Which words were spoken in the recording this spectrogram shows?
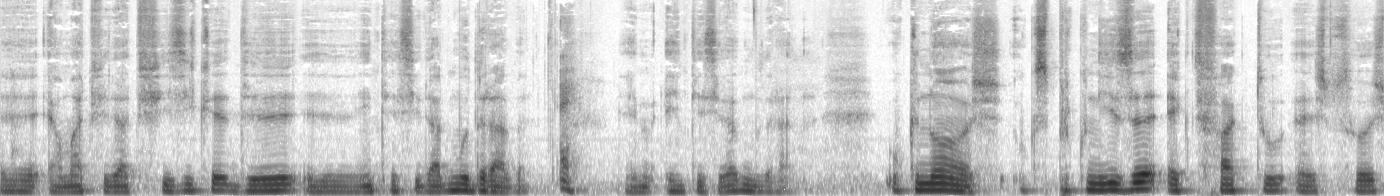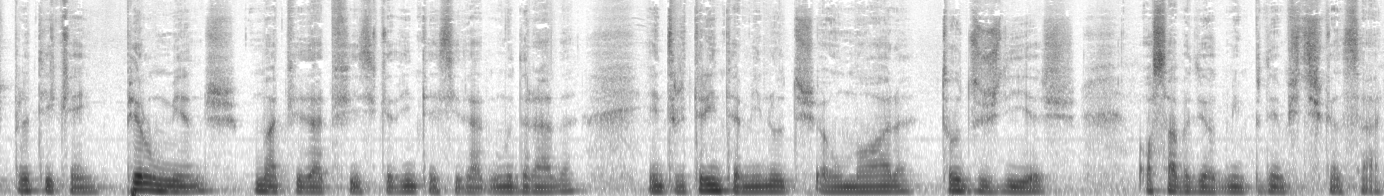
uh, é uma atividade física de uh, intensidade moderada. É. é. Intensidade moderada. o que nós, o que se preconiza é que de facto as pessoas pratiquem pelo menos uma atividade física de intensidade moderada entre 30 minutos a uma hora todos os dias. Ao sábado e ao domingo podemos descansar,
